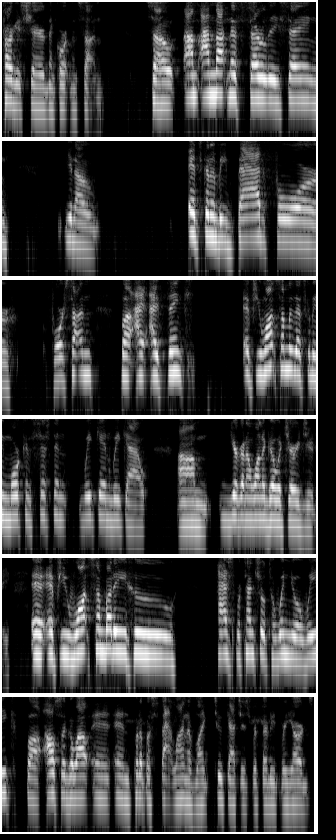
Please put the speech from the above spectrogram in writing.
target share than Courtland Sutton. So I'm I'm not necessarily saying you know, it's going to be bad for for Sutton, but I I think if you want somebody that's going to be more consistent week in week out, um, you're going to want to go with Jerry Jeudy. If you want somebody who has potential to win you a week, but also go out and, and put up a stat line of like two catches for 33 yards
